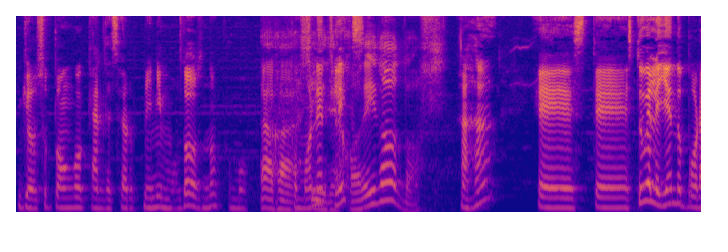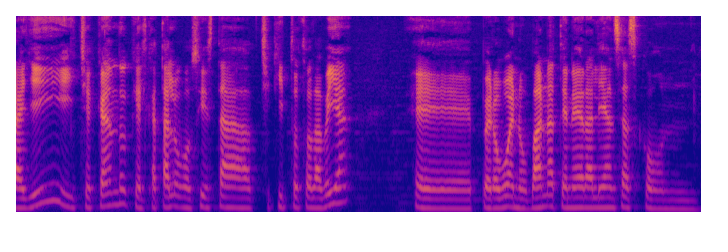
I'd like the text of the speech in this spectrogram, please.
Yo supongo que han de ser mínimo dos, ¿no? Como, Ajá, como sí, de Netflix. jodido, dos. ajá. Este, estuve leyendo por allí y checando que el catálogo sí está chiquito todavía. Eh, pero bueno, van a tener alianzas con,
